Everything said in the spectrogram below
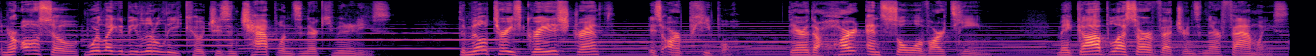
and they're also more likely to be Little League coaches and chaplains in their communities. The military's greatest strength is our people. They are the heart and soul of our team. May God bless our veterans and their families,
